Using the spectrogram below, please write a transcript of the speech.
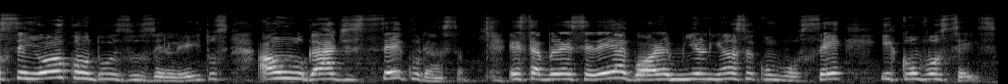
Senhor conduz os eleitos a um lugar de segurança. Estabelecerei agora minha aliança com você e com vocês.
